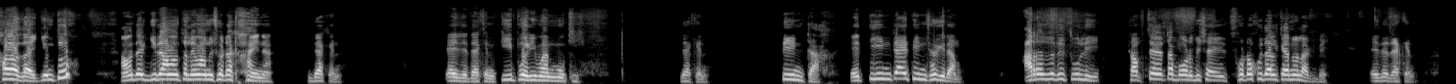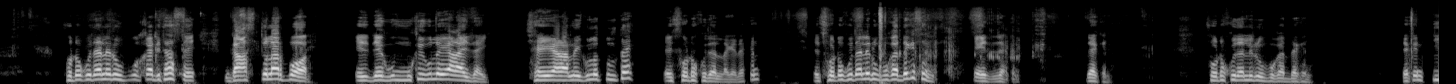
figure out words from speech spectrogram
খাওয়া যায়, কিন্তু আমাদের গ্রাম অঞ্চলে মানুষ ওটা খায় না। দেখেন, এই যে দেখেন, কি পরিমাণ মুখী। দেখেন তিনটা। এই তিনটায় তিনশো গ্রাম। আরও যদি তুলি, সবচেয়ে একটা বড় বিষয়, ছোট কুদাল কেন লাগবে? এই যে দেখেন, ছোট কুদালের উপকারিতা হচ্ছে, গাছ তোলার পর এই যে মুখিগুলো এড়াই যায়, সেই এড়ানিগুলো তুলতে এই ছোট কুদাল লাগে। দেখেন, এই ছোট কুদালের উপকার দেখেছেন? এই যে দেখেন দেখেন, ছোট কুদালের উপকার দেখেন। দেখেন কি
